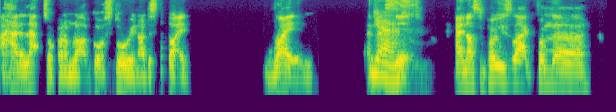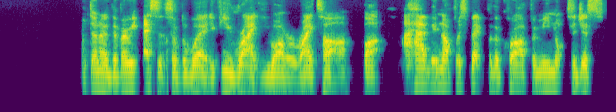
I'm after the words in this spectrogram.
I had a laptop and I'm like, I've got a story and I just started writing. And that's it. And I suppose like from the I don't know, the very essence of the word, if you write, you are a writer. But I have enough respect for the craft for me not to just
